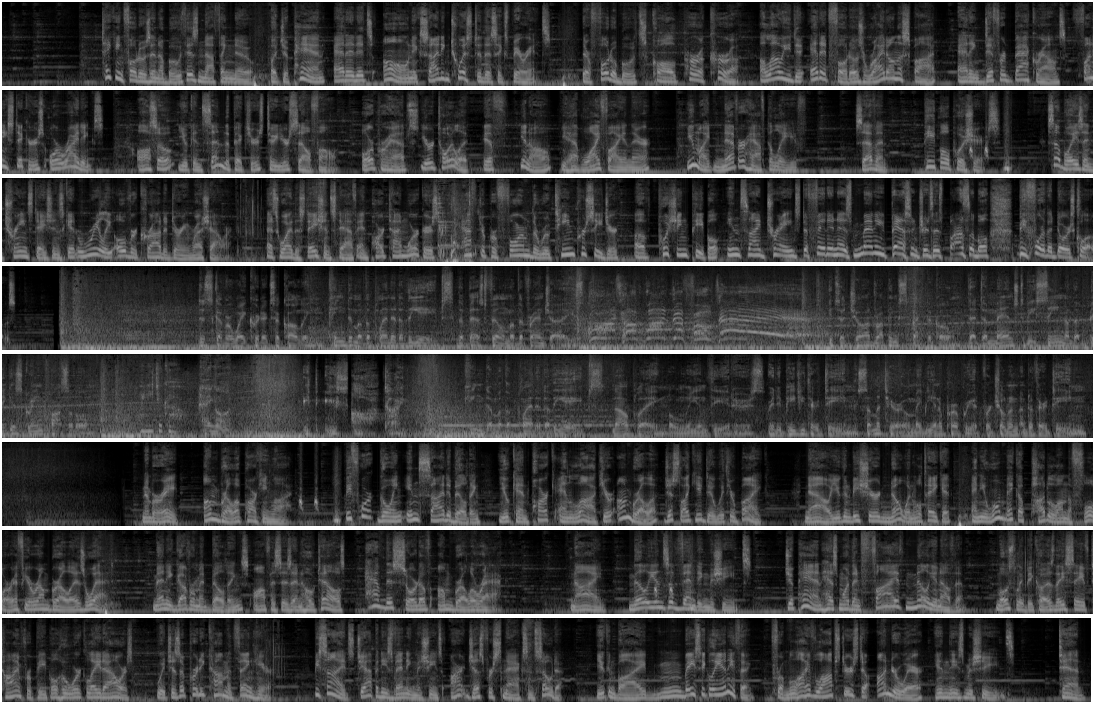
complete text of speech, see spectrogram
Taking photos in a booth is nothing new, but Japan added its own exciting twist to this experience. Their photo booths, called Purikura, allow you to edit photos right on the spot, adding different backgrounds, funny stickers, or writings. Also, you can send the pictures to your cell phone. Or perhaps your toilet, if, you know, you have Wi Fi in there. You might never have to leave. 7. People pushers. Subways and train stations get really overcrowded during rush hour. That's why the station staff and part time workers have to perform the routine procedure of pushing people inside trains to fit in as many passengers as possible before the doors close. Discover why critics are calling Kingdom of the Planet of the Apes the best film of the franchise. What a wonderful day! It's a jaw dropping spectacle that demands to be seen on the biggest screen possible. We need to go. Hang on. It is our time. Kingdom of the Planet of the Apes. Now playing only in theaters. Rated PG 13. Some material may be inappropriate for children under 13. Number 8. Umbrella Parking Lot. Before going inside a building, you can park and lock your umbrella just like you do with your bike. Now you can be sure no one will take it, and you won't make a puddle on the floor if your umbrella is wet. Many government buildings, offices, and hotels have this sort of umbrella rack. 9. Millions of vending machines. Japan has more than 5 million of them, mostly because they save time for people who work late hours, which is a pretty common thing here. Besides, Japanese vending machines aren't just for snacks and soda. You can buy mm, basically anything, from live lobsters to underwear, in these machines. 10.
